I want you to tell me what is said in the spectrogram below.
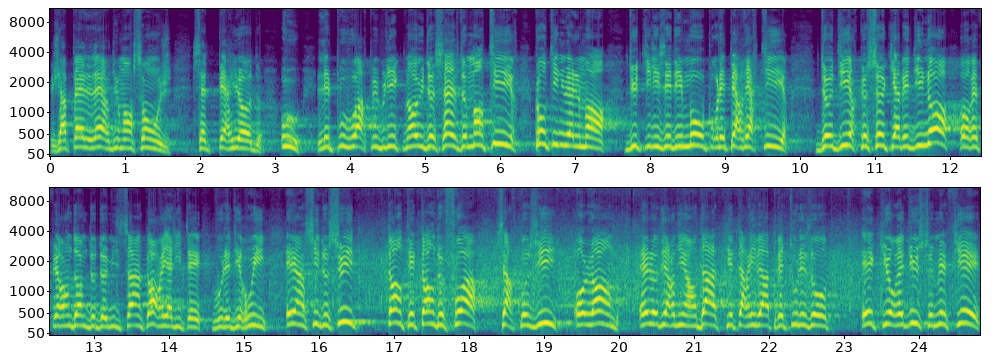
J'appelle l'ère du mensonge cette période où les pouvoirs publics n'ont eu de cesse de mentir continuellement, d'utiliser des mots pour les pervertir, de dire que ceux qui avaient dit non au référendum de 2005, en réalité, voulaient dire oui, et ainsi de suite, tant et tant de fois, Sarkozy, Hollande et le dernier en date qui est arrivé après tous les autres et qui aurait dû se méfier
